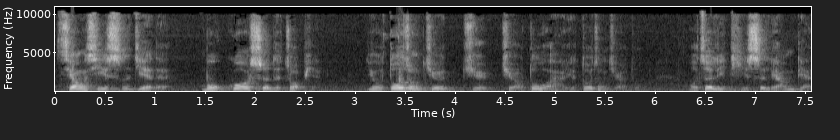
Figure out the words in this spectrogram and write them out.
湘西世界的木郭式的作品。有多种角角角度啊，有多种角度。我这里提示两点，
